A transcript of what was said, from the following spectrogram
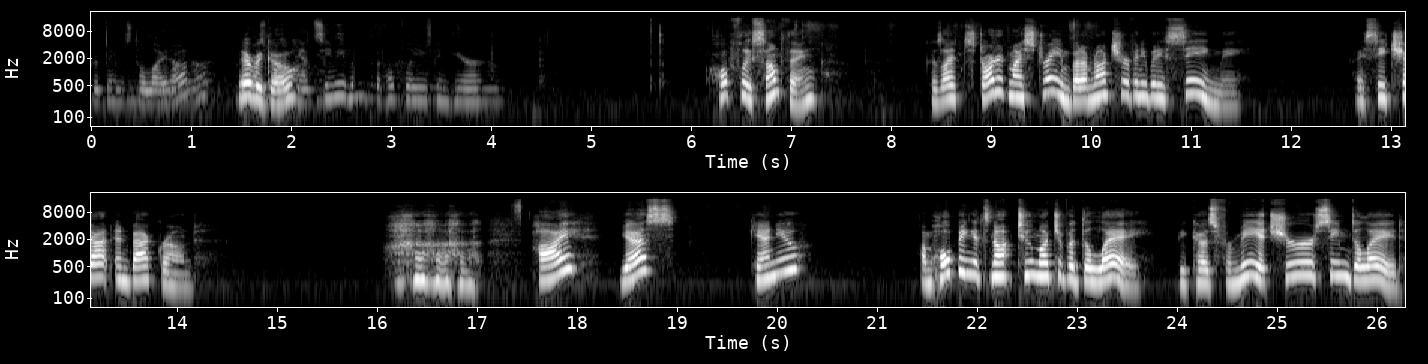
For things to light up. There we go. You can't see me, but, but hopefully you can hear. Hopefully something, because I started my stream, but I'm not sure if anybody's seeing me. I see chat and background. Hi? Yes? Can you? I'm hoping it's not too much of a delay because for me it sure seemed delayed.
